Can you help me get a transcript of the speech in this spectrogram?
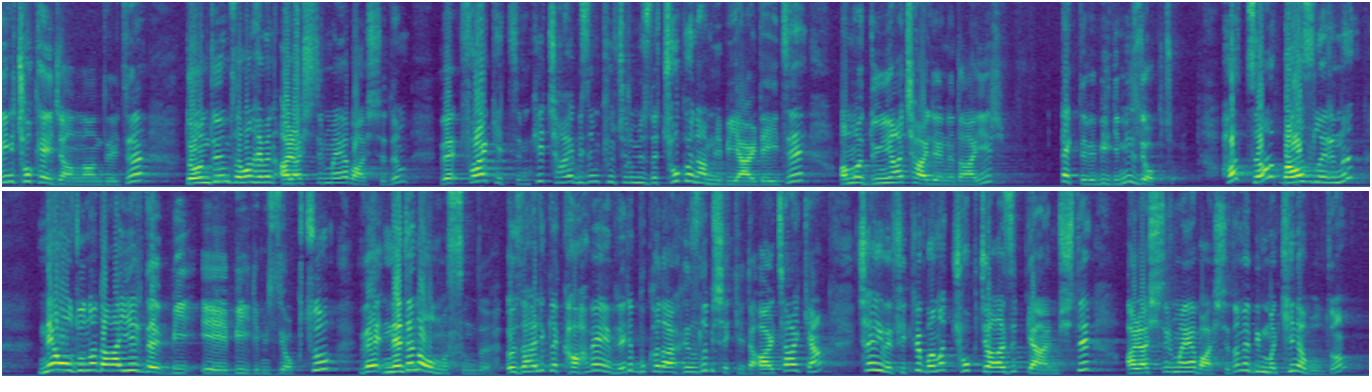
Beni çok heyecanlandırdı. Döndüğüm zaman hemen araştırmaya başladım ve fark ettim ki çay bizim kültürümüzde çok önemli bir yerdeydi ama dünya çaylarına dair pek de bir bilgimiz yoktu. Hatta bazılarının ne olduğuna dair de bir e, bilgimiz yoktu ve neden olmasındı. Özellikle kahve evleri bu kadar hızlı bir şekilde artarken çay ve fikri bana çok cazip gelmişti. Araştırmaya başladım ve bir makine buldum.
